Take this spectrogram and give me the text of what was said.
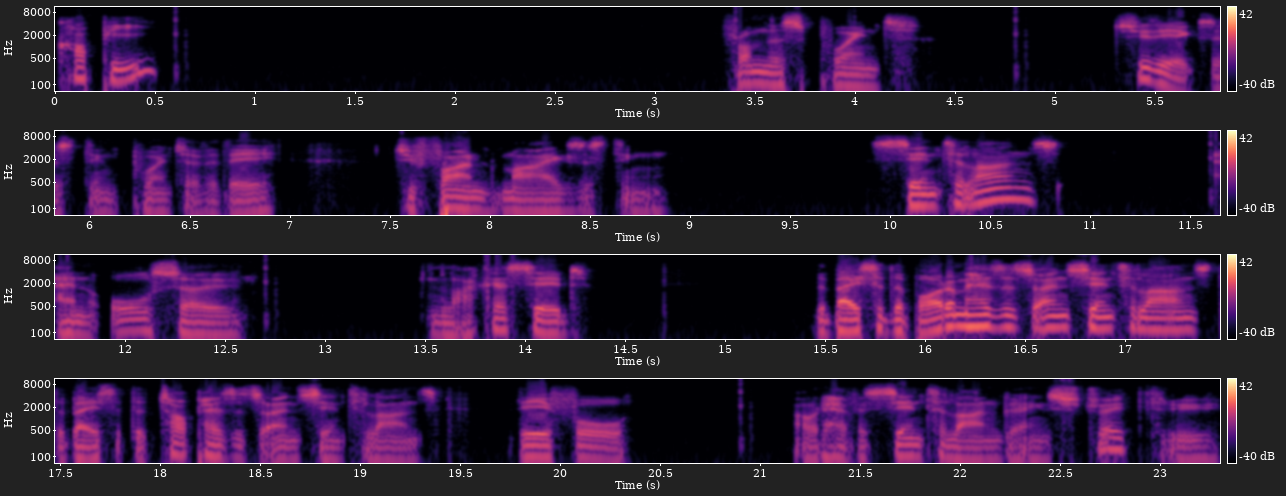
copy from this point to the existing point over there to find my existing center lines and also like I said the base at the bottom has its own center lines the base at the top has its own center lines therefore I would have a center line going straight through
